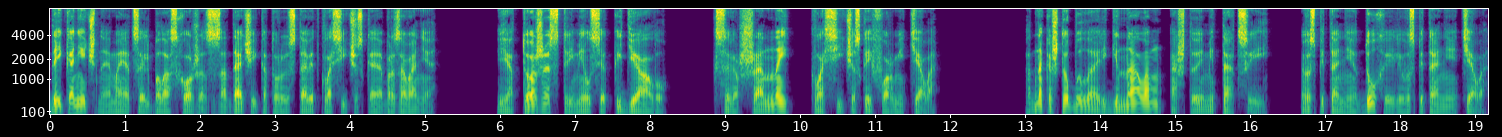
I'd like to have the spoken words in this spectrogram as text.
Да и конечная моя цель была схожа с задачей, которую ставит классическое образование. Я тоже стремился к идеалу, к совершенной классической форме тела. Однако что было оригиналом, а что имитацией? Воспитание духа или воспитание тела?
